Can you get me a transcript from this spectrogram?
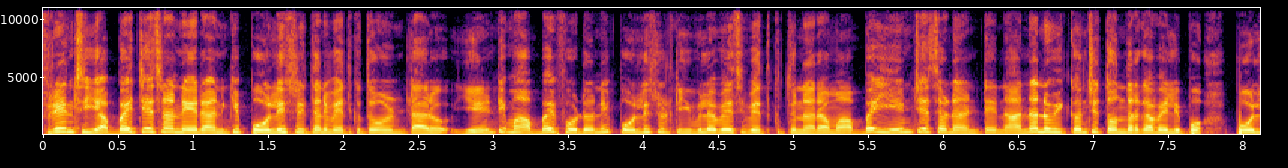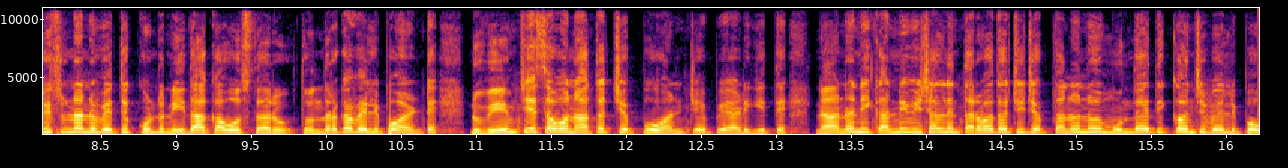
ఫ్రెండ్స్ ఈ అబ్బాయి చేసిన నేరానికి పోలీసులు ఇతను వెతుకుతూ ఉంటారు. ఏంటి మా అబ్బాయి ఫోటోని పోలీసులు టీవీలో వేసి వెతుకుతున్నారా? మా అబ్బాయి ఏం చేశాడంటే నాన్న నువ్వు ఇక్కడి నుంచి తొందరగా వెళ్ళిపో. పోలీసులు నన్ను వెతుక్కుంటూ నీ దాకా వస్తారు. తొందరగా వెళ్ళిపో అంటే నువ్వేం చేసావో నాతో చెప్పు అని చెప్పి అడిగితే నాన్న నీకు అన్ని విషయాలు నేను తర్వాత వచ్చి చెప్తాను. నువ్వు ముందైతే ఇక్కడి నుంచి వెళ్ళిపో.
